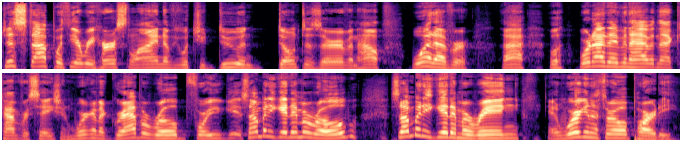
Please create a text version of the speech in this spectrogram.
just stop with your rehearsed line of what you do and don't deserve and how whatever. Uh, well, we're not even having that conversation. We're gonna grab a robe for you. Get, somebody get him a robe. Somebody get him a ring, and we're gonna throw a party.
